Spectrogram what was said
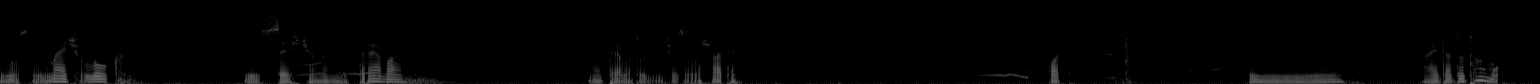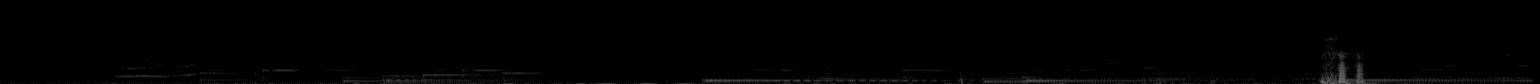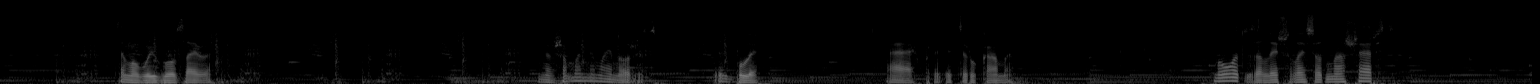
Візьму свій меч, лук. І все, що мені треба. Не треба тут нічого залишати. От. І. Гайда додому. Ха-ха. Це, мабуть, було зайве. Невже в мене немає ножиць? Десь були. Ех, прийдеться руками. Ну от, залишилась одна шерсть.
